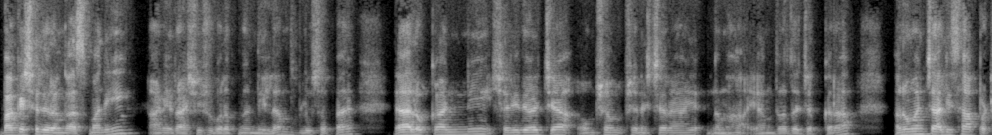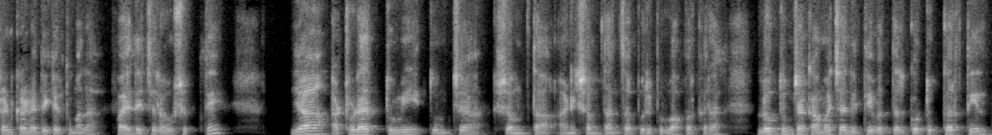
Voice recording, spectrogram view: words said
भाग्यशाली रंग आसमानी आणि राशी शुभरत्न नीलम ब्लू सफाय. या लोकांनी शनिदेवाच्या ओम शम शनिश्चराय नमः या मंत्राचा जप करा. हनुमान चालिसा पठण करणे देखील तुम्हाला फायद्याचे राहू शकते. या आठवड्यात तुम्ही तुमच्या क्षमता आणि क्षमतांचा पुरेपूर वापर करा. लोक तुमच्या कामाच्या नीतीबद्दल कौतुक करतील.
